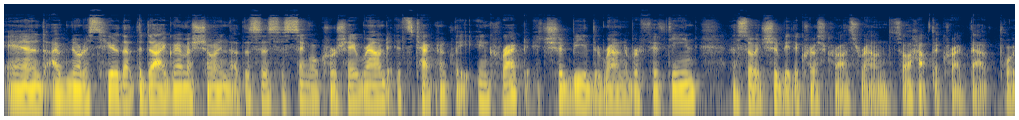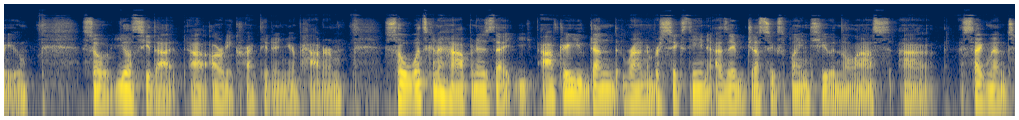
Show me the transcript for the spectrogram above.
and I've noticed here that the diagram is showing that this is a single crochet round. It's technically incorrect. It should be the round number 15 so it should be the crisscross round. So I'll have to correct that for you. So you'll see that uh, already corrected in your pattern. So what's going to happen is that after you've done the round number 16 as I've just explained to you in the last uh, segment,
